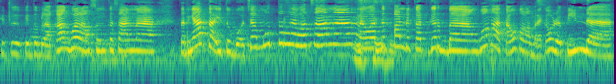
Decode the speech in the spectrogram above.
itu pintu belakang gue langsung ke sana. Ternyata itu bocah muter lewat sana lewat depan dekat gerbang. Gue nggak tahu kalau mereka udah pindah.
